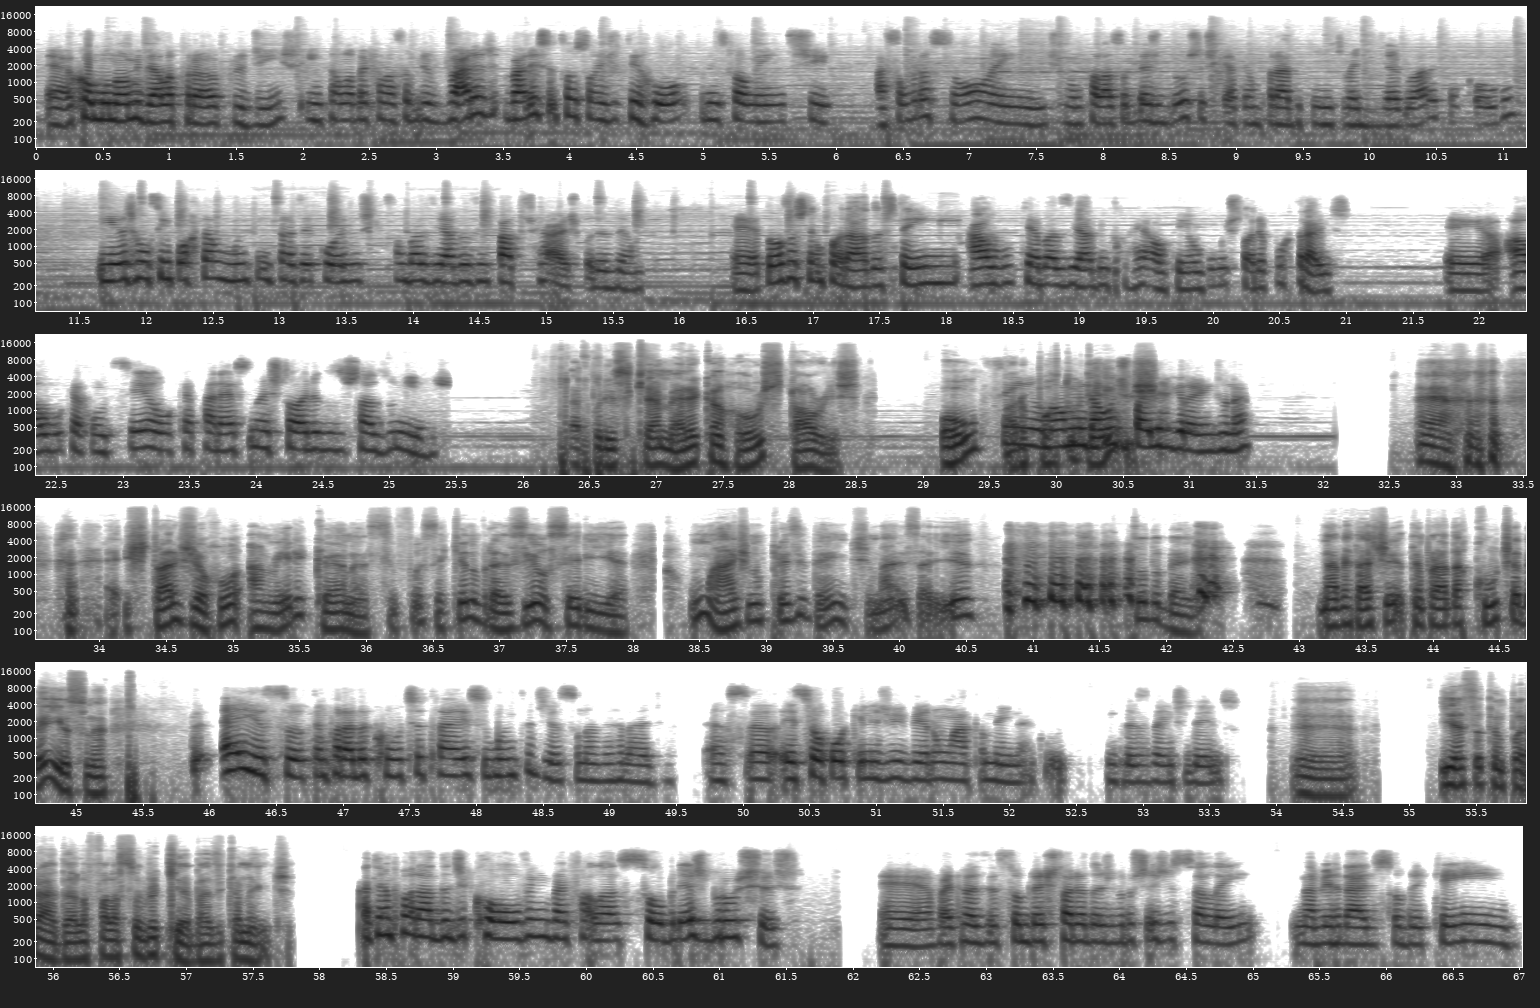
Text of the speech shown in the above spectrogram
é, como o nome dela próprio diz. Então ela vai falar sobre várias, várias situações de terror, principalmente assombrações, vão falar sobre as bruxas, que é a temporada que a gente vai dizer agora, que é Coven. E eles vão se importar muito em trazer coisas que são baseadas em fatos reais, por exemplo. É, todas as temporadas têm algo que é baseado em fato real, tem alguma história por trás. É, algo que aconteceu que aparece na história dos Estados Unidos. É por isso que é American Horror Stories. Ou Sim, para o, o português, nome dá um spoiler grande, né? É. é, histórias de horror americana. Se fosse aqui no Brasil, seria um asno presidente. Mas aí. tudo bem. Na verdade, a temporada cult é bem isso, né? É isso. Temporada cult traz muito disso, na verdade. Essa, esse horror que eles viveram lá também, né? Com o presidente deles. É... E essa temporada, ela fala sobre o que, basicamente? A temporada de Colvin vai falar sobre as bruxas. É, vai trazer sobre a história das bruxas de Salem, na verdade, sobre quem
